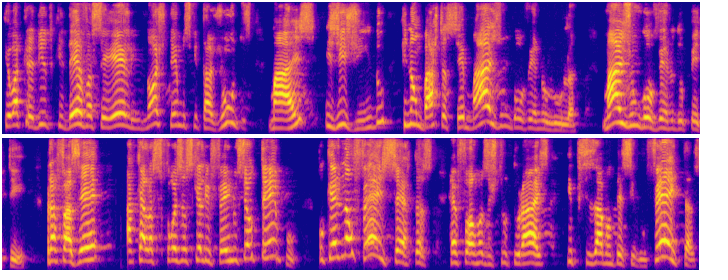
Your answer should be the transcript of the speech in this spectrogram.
que eu acredito que deva ser ele, nós temos que estar juntos, mas exigindo que não basta ser mais um governo Lula, mais um governo do PT, para fazer aquelas coisas que ele fez no seu tempo, porque ele não fez certas reformas estruturais que precisavam ter sido feitas.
